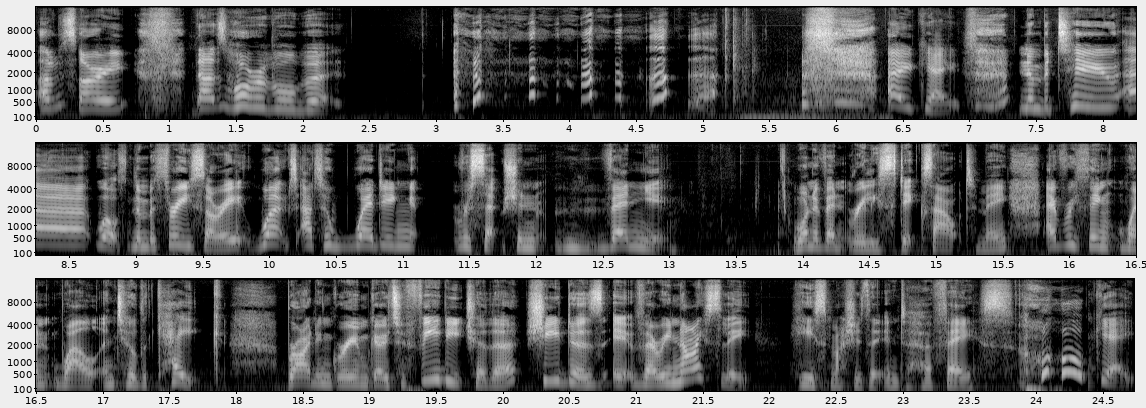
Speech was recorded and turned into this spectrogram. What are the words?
I'm sorry. That's horrible, but. okay. Number two, uh, well, number three, sorry, worked at a wedding reception venue. One event really sticks out to me. Everything went well until the cake. Bride and groom go to feed each other. She does it very nicely. He smashes it into her face. okay.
